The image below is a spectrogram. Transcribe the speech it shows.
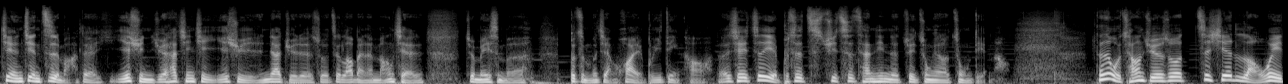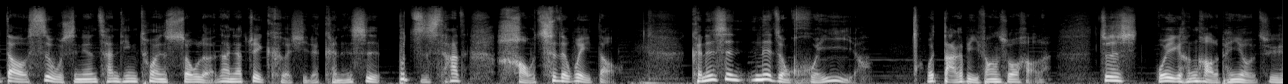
见仁见智嘛，对，也许你觉得他亲切，也许人家觉得说这老板娘忙起来就没什么，不怎么讲话也不一定哈。而且这也不是去吃餐厅的最重要的重点啊。但是我常常觉得说，这些老味道四五十年餐厅突然收了，让人家最可惜的可能是不只是它好吃的味道，可能是那种回忆啊。我打个比方说好了，就是。我有一个很好的朋友，这个、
